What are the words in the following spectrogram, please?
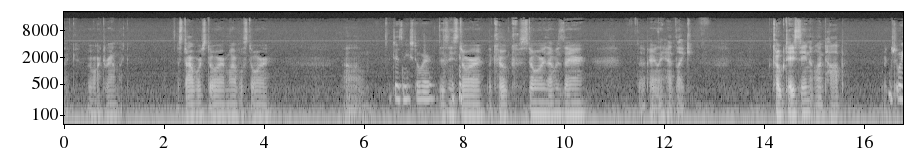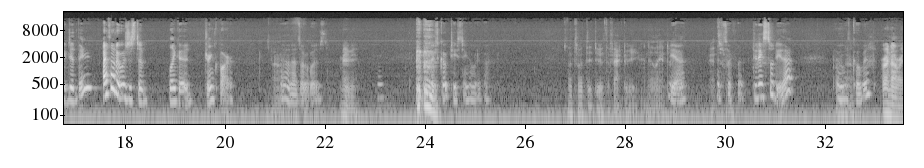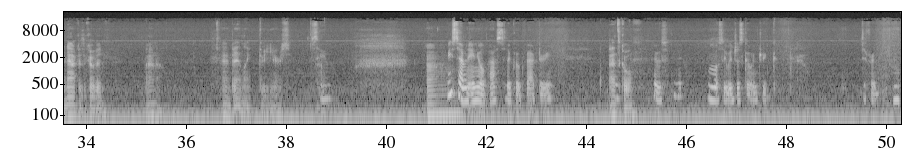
like we walked around like the Star Wars store, Marvel store, um, Disney store. Disney store, the Coke store that was there. That apparently had like Coke tasting on top. Which Wait, did they? I thought it was just a like a drink bar. I thought that's what it was. maybe. There's Coke tasting. I would have gone. That's what they do at the factory in Atlanta. Yeah, It's that's so fun. Do they still do that? Probably with not. COVID? Probably not right now because of COVID. I don't know. I haven't been in like three years. so, Same. Um, We used to have an annual pass to the Coke factory. That's cool. It was mostly would just go and drink different,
